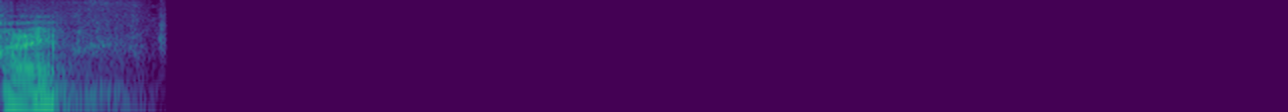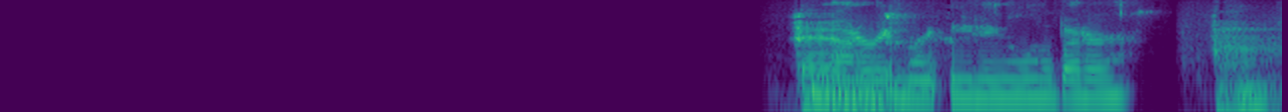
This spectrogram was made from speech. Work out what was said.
All right. moderate my eating a little better. Mhm.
